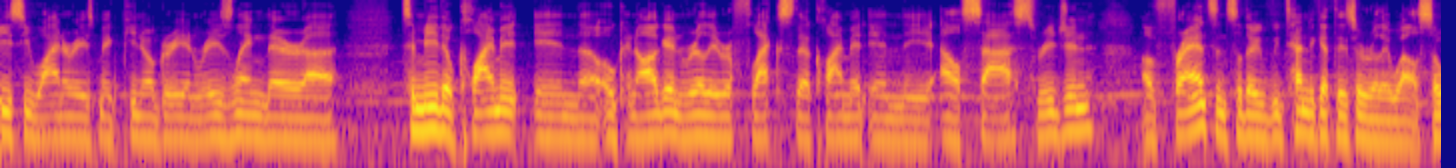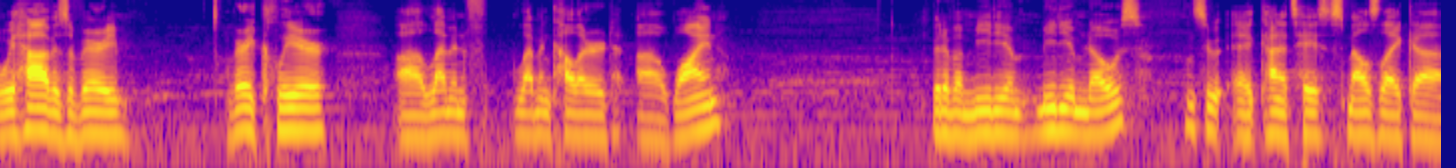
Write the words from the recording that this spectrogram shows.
BC wineries make Pinot Gris and Riesling. They're, uh, to me, the climate in the Okanagan really reflects the climate in the Alsace region of France, and so they, we tend to get these really well. So what we have is a very, very clear uh, lemon, lemon colored uh, wine. Bit of a medium, medium nose. Let's see, it kind of tastes, smells like, uh,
